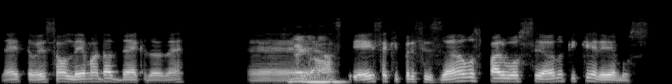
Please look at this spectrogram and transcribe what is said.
né? Então esse é o lema da década, né? É a ciência que precisamos para o oceano que queremos.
